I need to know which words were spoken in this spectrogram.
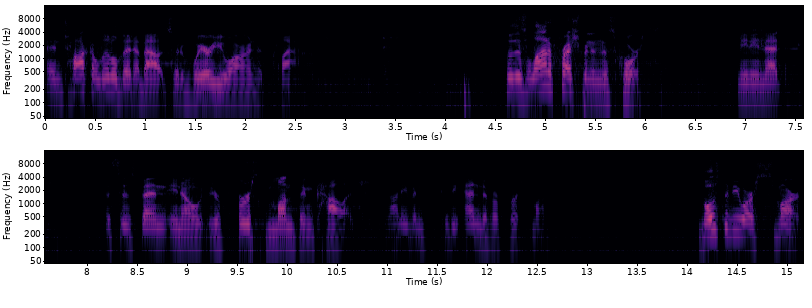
and talk a little bit about sort of where you are in this class. So there's a lot of freshmen in this course, meaning that this has been, you know, your first month in college, not even to the end of a first month. Most of you are smart.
